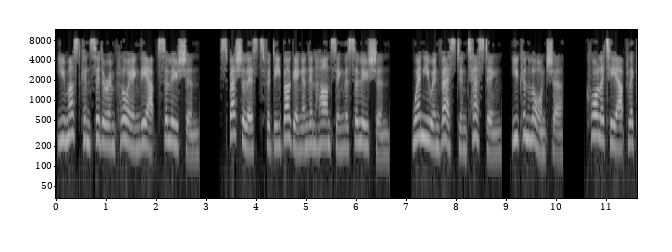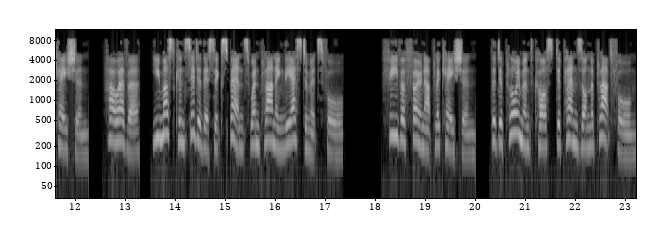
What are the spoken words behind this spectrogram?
You must consider employing the apt solution specialists for debugging and enhancing the solution. When you invest in testing, you can launch a quality application. However, you must consider this expense when planning the estimates for FeverPhone application. The deployment cost depends on the platform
